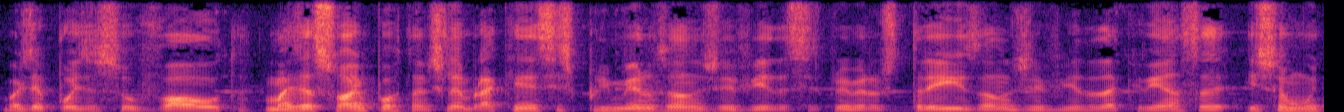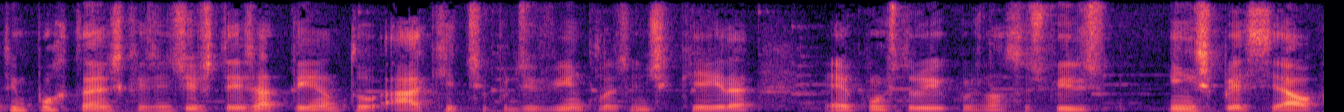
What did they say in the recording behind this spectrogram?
mas depois isso volta. Mas é só importante lembrar que nesses primeiros anos de vida, esses primeiros três anos de vida da criança, isso é muito importante que a gente esteja atento a que tipo de vínculo a gente queira é, construir com os nossos filhos, em especial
